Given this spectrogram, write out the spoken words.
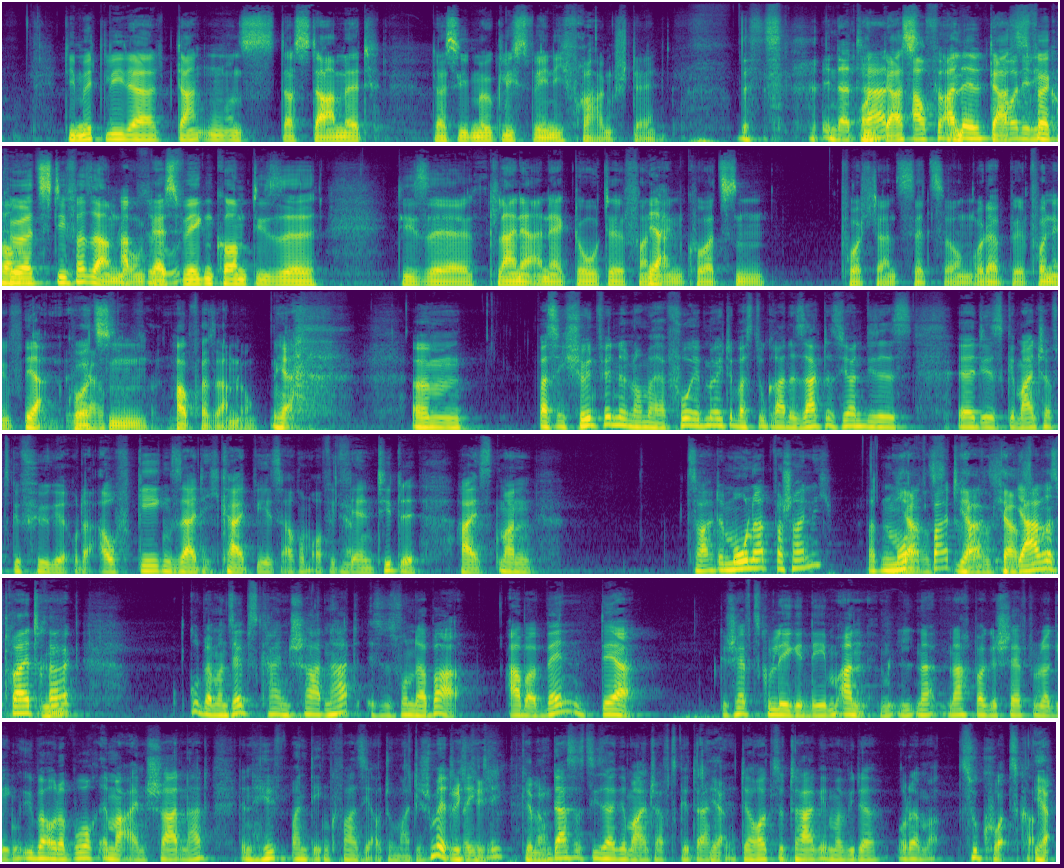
die Mitglieder danken uns das damit, dass sie möglichst wenig Fragen stellen. Das ist in der Tat Und das, auch für alle und das Leute, die kommen. verkürzt die Versammlung. Absolut. Deswegen kommt diese, diese kleine Anekdote von Ja. den kurzen Vorstandssitzungen oder von den Ja. kurzen Hauptversammlungen. Ja. Ähm, was ich schön finde, nochmal hervorheben möchte, was du gerade sagtest, Jörn, dieses, äh, dieses Gemeinschaftsgefüge oder auf Gegenseitigkeit, wie es auch im offiziellen Titel heißt. Man zahlt im Monat wahrscheinlich, hat einen Monatsbeitrag, Jahres- Jahresbeitrag. Jahresbeitrag. Gut, wenn man selbst keinen Schaden hat, ist es wunderbar. Aber wenn der Geschäftskollege nebenan, im Na Nachbargeschäft oder gegenüber oder wo auch immer einen Schaden hat, dann hilft man dem quasi automatisch mit, richtig? Richtig, genau. Und das ist dieser Gemeinschaftsgedanke, Ja. der heutzutage immer wieder oder immer zu kurz kommt. Ja.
